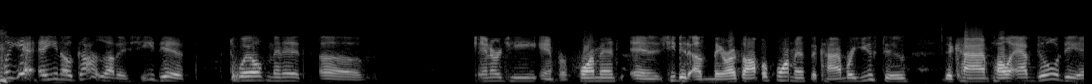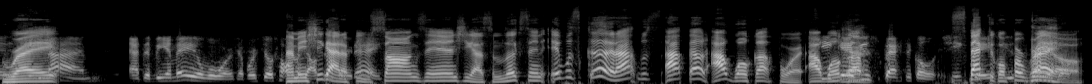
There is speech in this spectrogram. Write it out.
Well, yeah, and you know, God love it. She did 12 minutes of energy and performance, and she did a marathon performance, the kind we're used to, the kind Paula Abdul did Right. at the VMA Awards that we're still talking about. I mean, about she got a few day. songs in. She got some looks in. It was good. I was. I felt. I woke up for it. I She woke gave up. you spectacle. She spectacle gave for spectacle.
